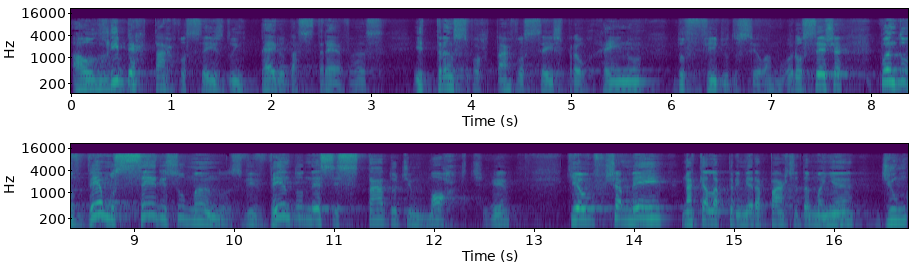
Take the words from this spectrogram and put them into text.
ao libertar vocês do império das trevas e transportar vocês para o reino do Filho do seu amor. Ou seja, quando vemos seres humanos vivendo nesse estado de morte, que eu chamei naquela primeira parte da manhã de um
